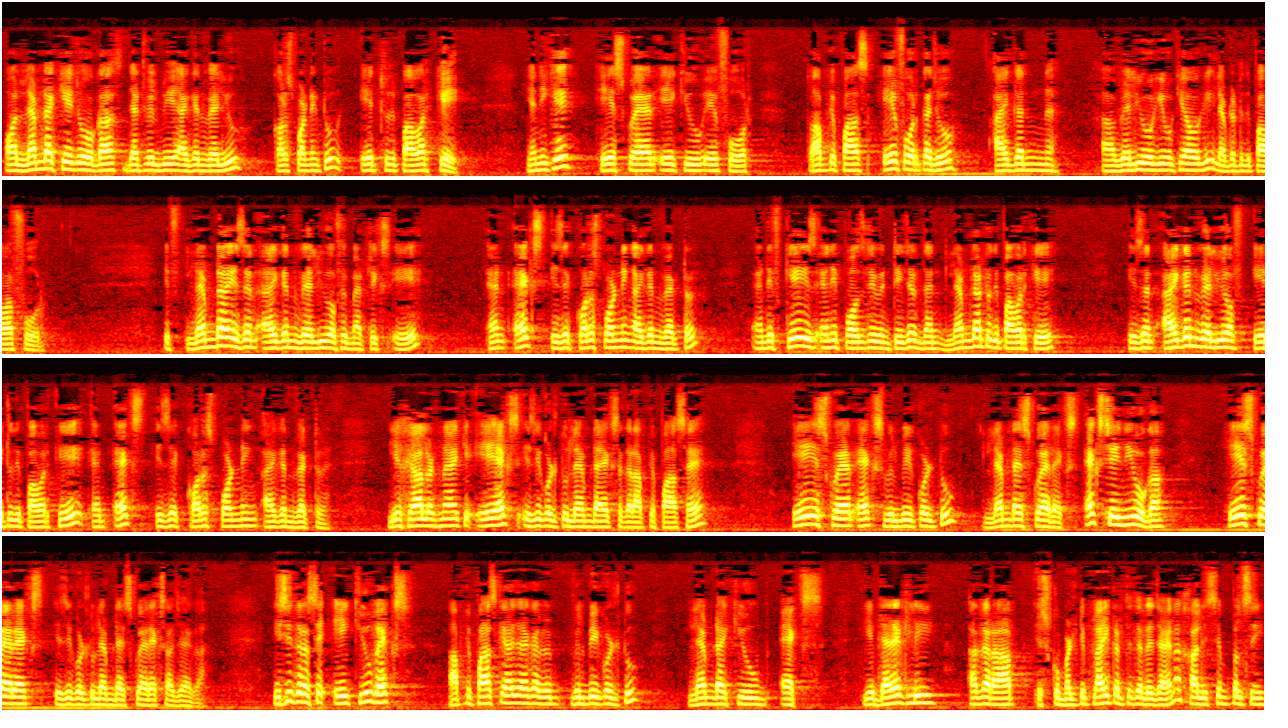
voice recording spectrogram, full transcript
اور لیمڈا کے جو ہوگا that will be eigenvalue corresponding to A to the power k یعنی کہ A square A cube A four تو آپ کے پاس اے فور کا جو آئگن ویلو ہوگی وہ کیا ہوگی lambda to the power four if lambda is an eigenvalue of a matrix A and X is a corresponding eigenvector and if K is any positive integer then lambda to the power K value of A to the power K and X is a corresponding eigenvector یہ خیال رکھنا ہے کہ A X is to to x اگر آپ کے پاس ہے A square X will be equal to lambda square X X change نہیں ہوگا A square X is equal to lambda square X آ جائے گا اسی طرح سے اے کیوب ایکس آپ کے پاس کیا آ جائے گا will be equal to lambda cube X یہ ڈائریکٹلی اگر آپ اس کو multiply کرتے چلے جائیں نا خالی سمپل سی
